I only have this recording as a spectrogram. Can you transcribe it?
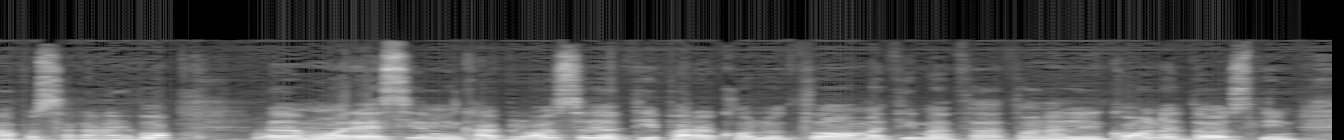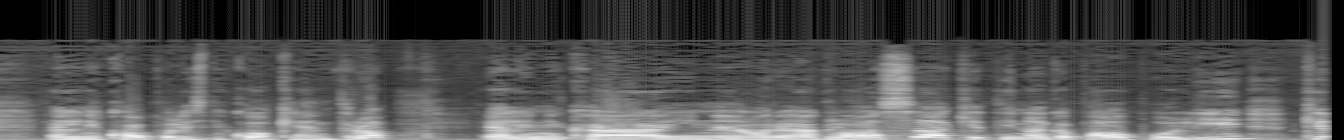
από Σαράεβο. Ε, μου αρέσει η ελληνικά γλώσσα γιατί παρακολουθώ μαθήματα των ελληνικών εδώ στην Ελληνικό Πολιστικό Κέντρο. Ελληνικά είναι ωραία γλώσσα και την αγαπάω πολύ και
